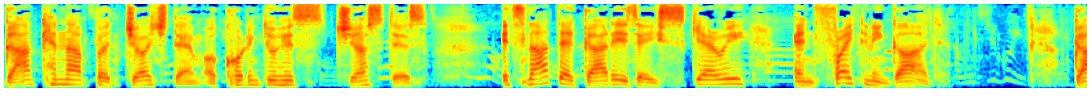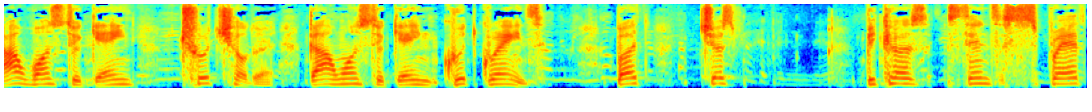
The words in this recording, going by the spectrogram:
God cannot but judge them according to his justice. It's not that God is a scary and frightening God. God wants to gain true children. God wants to gain good grains. But just because sins spread,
